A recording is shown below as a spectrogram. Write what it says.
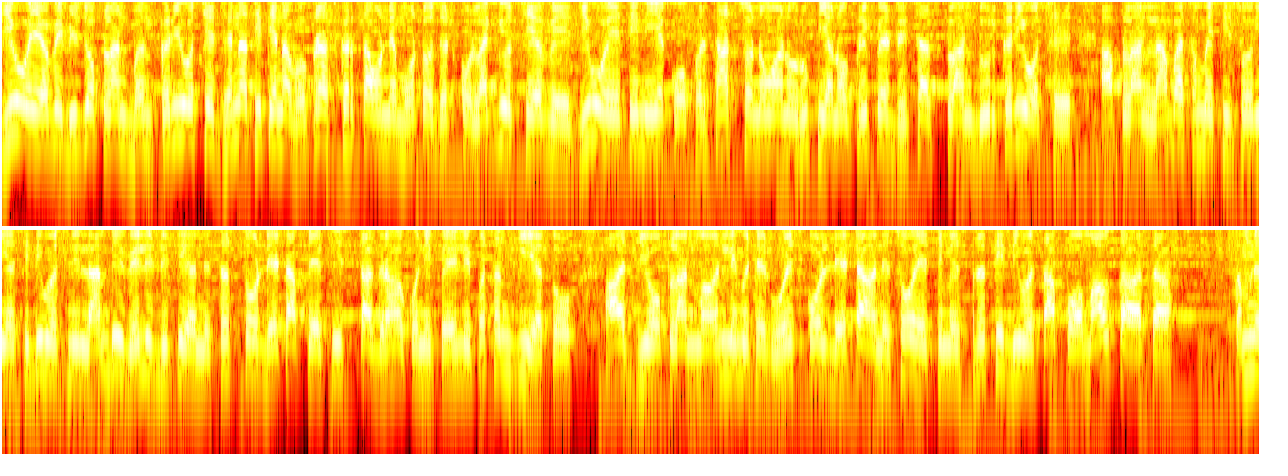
જીઓએ હવે બીજો પ્લાન બંધ કર્યો છે. જેનાથી તેના વપરાશકર્તાઓને મોટો ઝટકો લાગ્યો છે. હવે જીઓએ તેની એક ઓફર સાતસો નવ્વાણું રૂપિયાનો પ્રીપેડ રિચાર્જ પ્લાન દૂર કર્યો છે. આ પ્લાન લાંબા સમયથી ચોર્યાસી દિવસની લાંબી વેલિડિટી અને સસ્તો ડેટા પેક ઇચ્છતા ગ્રાહકોની પહેલી પસંદગી હતો. આ જીઓ પ્લાનમાં અનલિમિટેડ વોઇસ કોલ ડેટા અને સો એસએમએસ પ્રતિ દિવસ આપવામાં આવતા હતા. તમને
